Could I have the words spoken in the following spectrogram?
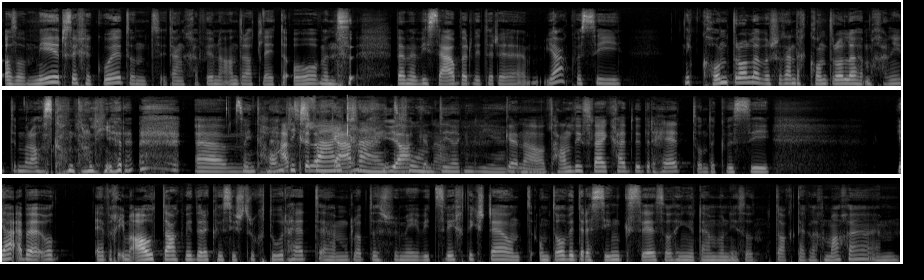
also mir sicher gut und ich denke vielen anderen Athleten auch, wenn man wie selber wieder äh, ja, gewisse nicht Kontrolle, weil schlussendlich Kontrolle, man kann nicht immer alles kontrollieren. Ähm, so in die Handlungsfähigkeit ja, kommt genau. irgendwie. Genau, die Handlungsfähigkeit wieder hat und eine gewisse, ja, eben, einfach im Alltag wieder eine gewisse Struktur hat. Ähm, ich glaube, das ist für mich wie das Wichtigste und, und auch wieder einen Sinn gesehen, so hinter dem, was ich so tagtäglich mache. Ähm,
